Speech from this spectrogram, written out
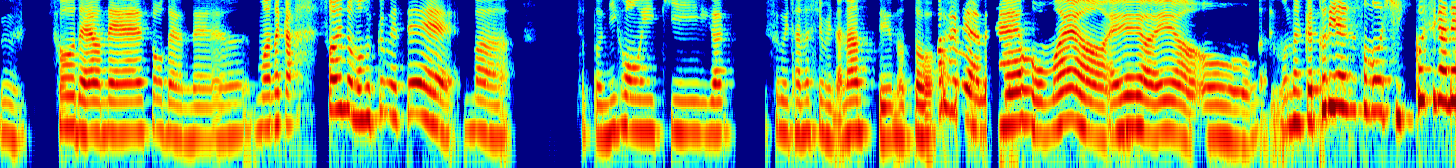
うん、そうだよね。そうだよね。まあなんかそういうのも含めて、まあちょっと日本行きがすごい楽しみだなっていうのと、楽しみやね。ほんまやん。ええやんええやん。うん。でもなんかとりあえずその引っ越しがね、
